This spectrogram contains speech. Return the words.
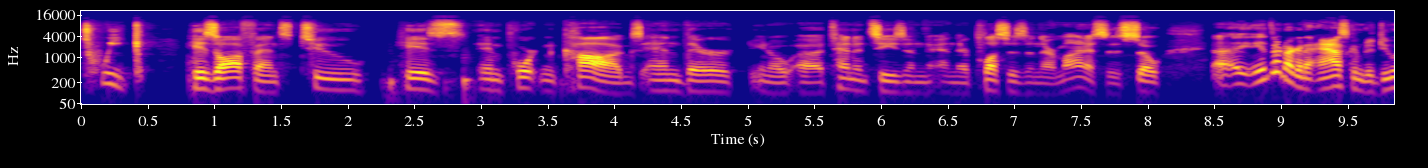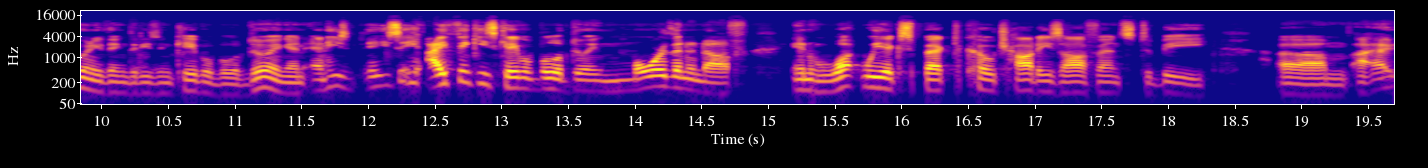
tweak his offense to his important cogs and their you know uh, tendencies and, and their pluses and their minuses. So uh, they're not going to ask him to do anything that he's incapable of doing, and and he's he's I think he's capable of doing more than enough in what we expect Coach Hottie's offense to be. Um, I,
